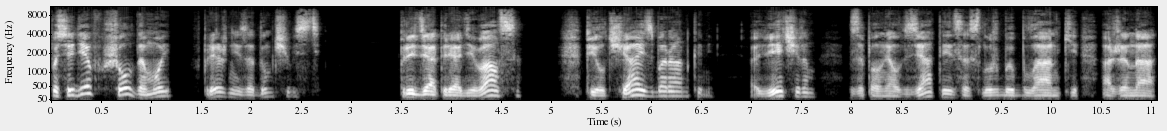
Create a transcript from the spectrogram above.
Посидев, шел домой в прежней задумчивости. Придя, переодевался, пил чай с баранками, а вечером заполнял взятые со службы бланки, а жена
